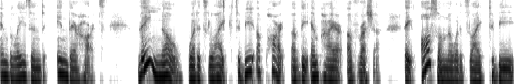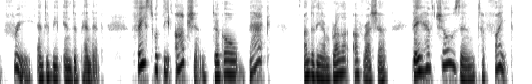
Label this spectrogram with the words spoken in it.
emblazoned in their hearts. They know what it's like to be a part of the empire of Russia. They also know what it's like to be free and to be independent. Faced with the option to go back under the umbrella of Russia, they have chosen to fight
